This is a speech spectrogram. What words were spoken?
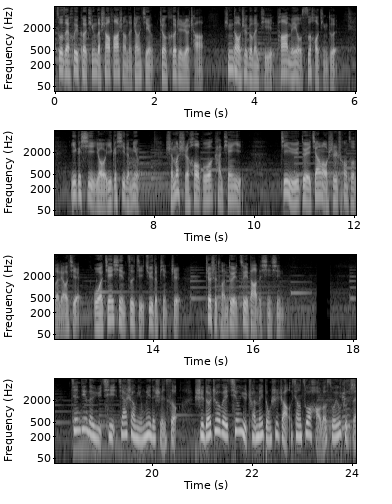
坐在会客厅的沙发上的张静正喝着热茶。听到这个问题，他没有丝毫停顿。一个戏有一个戏的命，什么时候播看天意。基于对姜老师创作的了解，我坚信自己剧的品质，这是团队最大的信心。坚定的语气加上明媚的神色，使得这位青宇传媒董事长像做好了所有准备，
